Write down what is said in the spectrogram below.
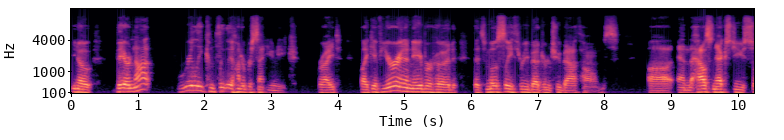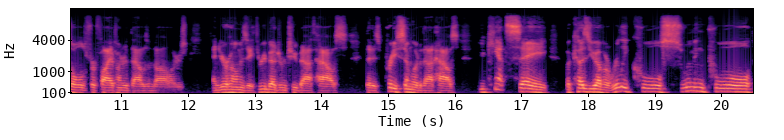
you know, they are not really completely 100% unique, right? Like if you're in a neighborhood that's mostly three bedroom, two bath homes, uh, and the house next to you sold for $500,000, and your home is a three bedroom, two bath house that is pretty similar to that house, you can't say because you have a really cool swimming pool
